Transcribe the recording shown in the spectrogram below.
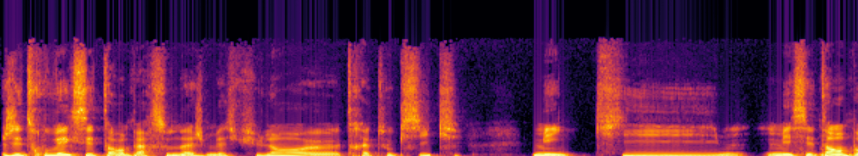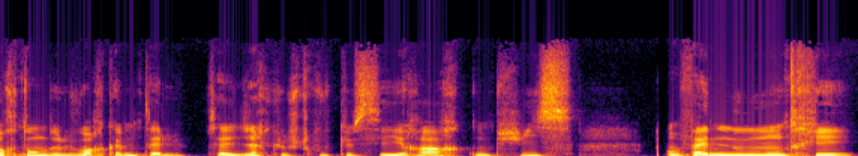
j'ai trouvé que c'était un personnage masculin euh, très toxique mais qui mais c'était important de le voir comme tel. Ça veut dire que je trouve que c'est rare qu'on puisse en fait nous montrer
